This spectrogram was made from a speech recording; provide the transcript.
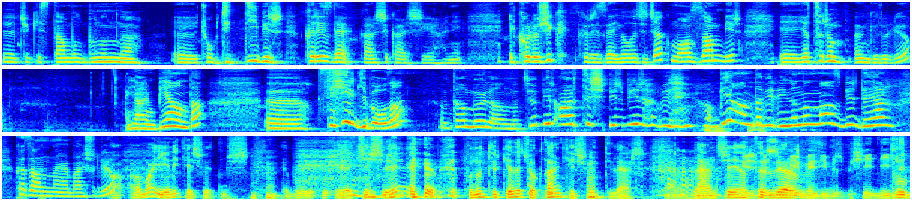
e, çünkü İstanbul bununla e, çok ciddi bir krizle karşı karşıya. Hani ekolojik krize yol açacak muazzam bir e, yatırım öngörülüyor. Yani bir anda e, sihir gibi olan tam böyle anlatıyor. Bir artış, bir bir bir anda bir inanılmaz bir değer kazanmaya başlıyor. Ama yeni keşfetmiş. E, bu e, kişi bunu Türkiye'de çoktan keşfettiler. ben şey Biz- hatırlıyorum. bilmediğimiz bir şey değil. Bu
